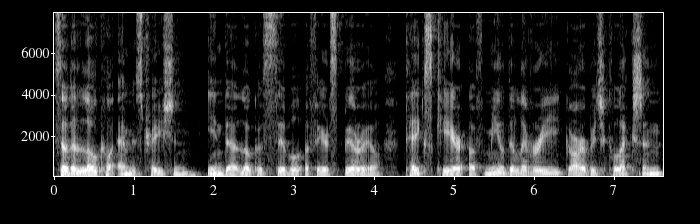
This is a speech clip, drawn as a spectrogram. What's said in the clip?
So the local administration in the local civil affairs bureau takes care of meal delivery, garbage collection,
